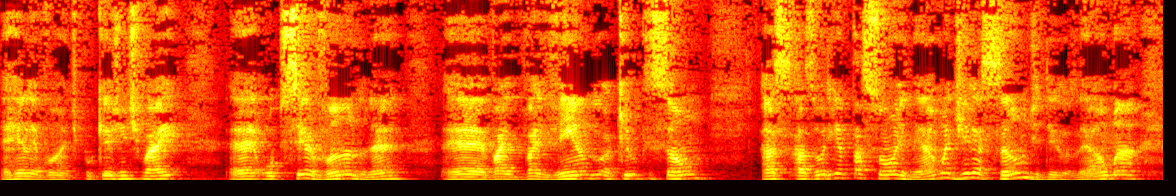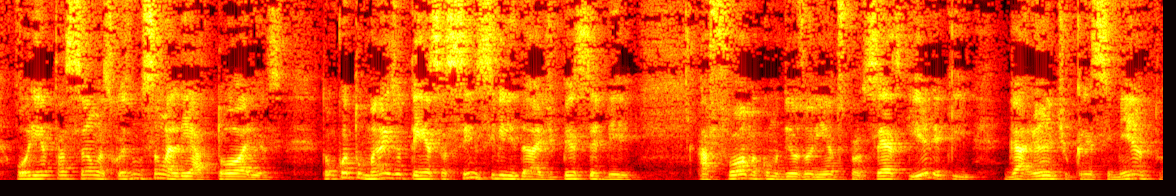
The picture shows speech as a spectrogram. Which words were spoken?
é relevante? Porque a gente vai é, observando, né? É, vai, vai vendo aquilo que são as, as orientações, né? há uma direção de Deus, né? há uma orientação, as coisas não são aleatórias. Então, quanto mais eu tenho essa sensibilidade de perceber a forma como Deus orienta os processos, que Ele é que garante o crescimento,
